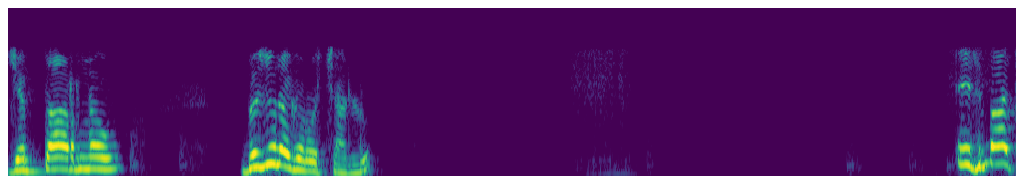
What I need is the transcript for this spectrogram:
ጀባር ነው ብዙ ነገሮች አሉ። ኢትባት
